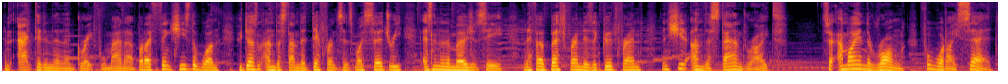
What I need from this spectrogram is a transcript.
and acted in an ungrateful manner, but I think she's the one who doesn't understand the difference since my surgery isn't an emergency, and if her best friend is a good friend, then she'd understand, right? So am I in the wrong for what I said?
